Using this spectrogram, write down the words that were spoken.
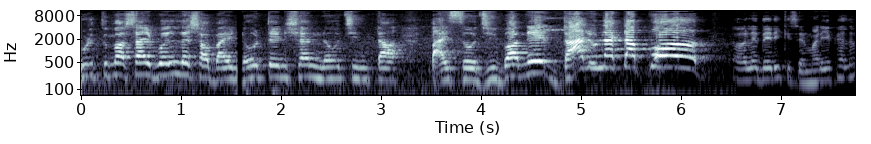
ভূত মশাই বললে সবাই, নো টেনশন, নো চিন্তা। পাইছো জীবনে দারুণ একটা পথ! তাহলে দেরি কিসের? মারিয়ে ফেলো।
